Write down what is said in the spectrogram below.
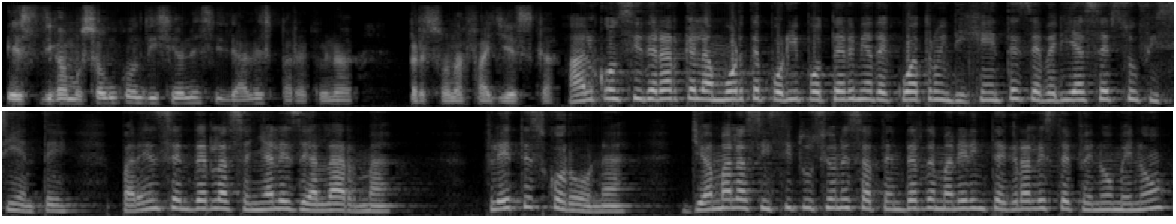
es, digamos, son condiciones ideales para que una persona fallezca. Al considerar que la muerte por hipotermia de cuatro indigentes debería ser suficiente para encender las señales de alarma, Fletes Corona llama a las instituciones a atender de manera integral este fenómeno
